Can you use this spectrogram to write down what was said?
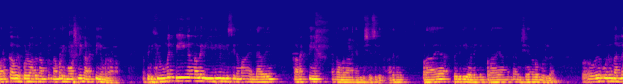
വർക്കാവും എപ്പോഴും അത് നമുക്ക് നമ്മൾ ഇമോഷണലി കണക്ട് ചെയ്യുമ്പോഴാണ്. അപ്പോൾ ഒരു ഹ്യൂമൻ ബീയിങ് എന്നുള്ള രീതിയിൽ ഈ സിനിമ എല്ലാവരെയും കണക്ട് ചെയ്യും എന്നുള്ളതാണ് ഞാൻ വിശ്വസിക്കുന്നത്. അതിന് പ്രായ പരിധിയോ അല്ലെങ്കിൽ പ്രായ അങ്ങനത്തെ വിഷയങ്ങളൊന്നുമില്ല. ഒരു ഒരു നല്ല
